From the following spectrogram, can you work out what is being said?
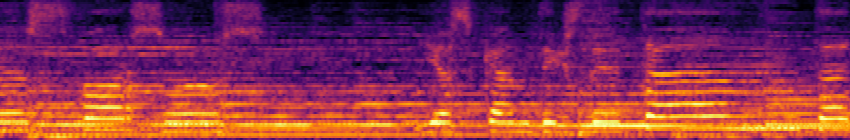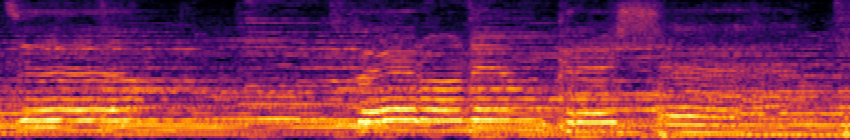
esforços i els càntics de tanta gent, però anem creixent.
